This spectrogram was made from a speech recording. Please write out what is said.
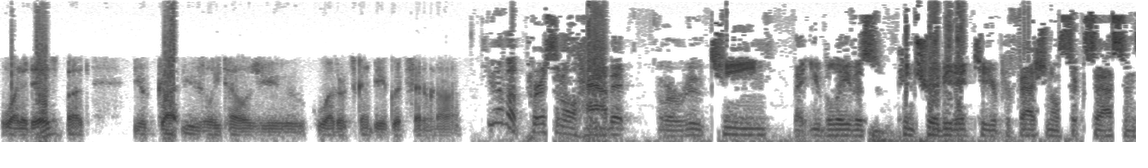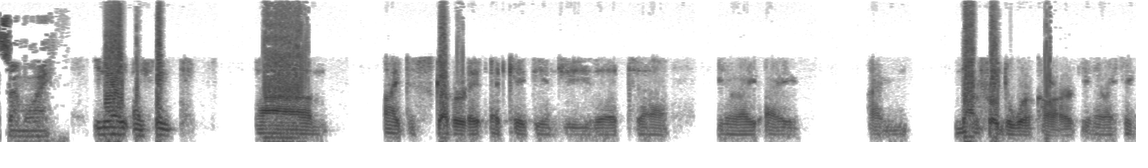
what it is, but your gut usually tells you whether it's going to be a good fit or not. Do you have a personal habit or a routine that you believe has contributed to your professional success in some way? You know, I, I think um, I discovered it at KPMG that uh, you know I, I I'm not afraid to work hard. You know, I think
